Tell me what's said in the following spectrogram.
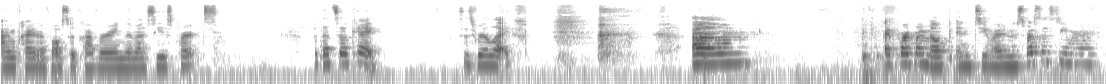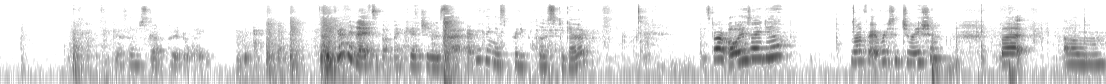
I'm kind of also covering the messiest parts, but that's okay. This is real life. um, I poured my milk into my Nespresso steamer. I guess I'm just gonna put it away. What's really nice about my kitchen is that everything is pretty close together. It's not always ideal, not for every situation, but um,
